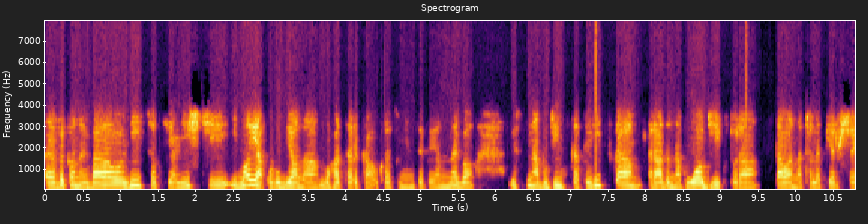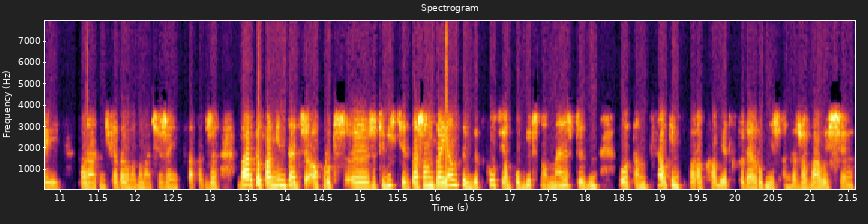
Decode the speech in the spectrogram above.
e, wykonywali socjaliści i moja ulubiona bohaterka okresu międzywojennego, Justyna Budzińska-Tylicka, radna w Łodzi, która stała na czele pierwszej poradni świadomego macierzyństwa. Także warto pamiętać, że oprócz e, rzeczywiście zarządzających dyskusją publiczną mężczyzn, było tam całkiem sporo kobiet, które również angażowały się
